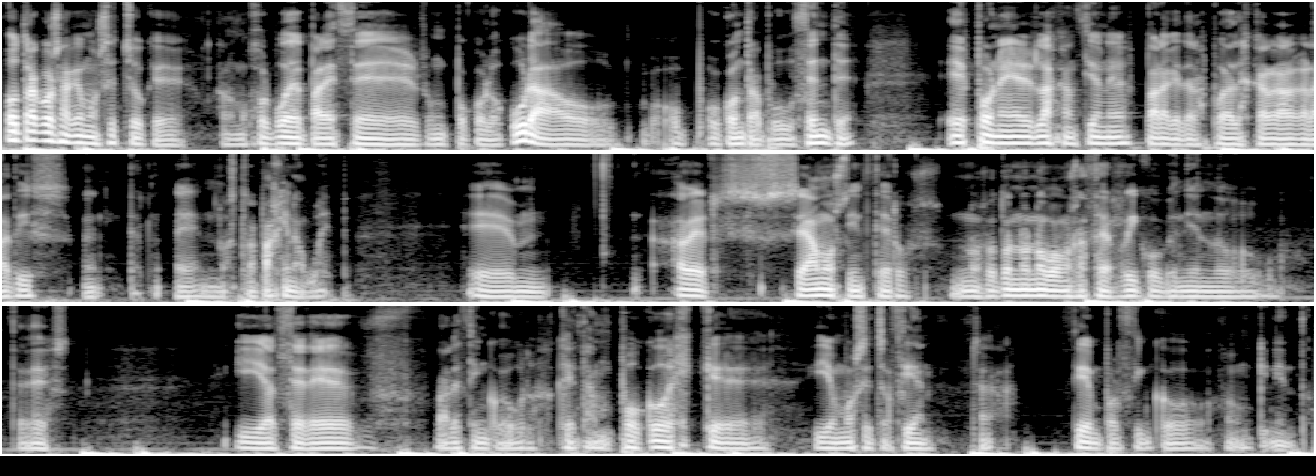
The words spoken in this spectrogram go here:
Otra cosa que hemos hecho que a lo mejor puede parecer un poco locura o, contraproducente es poner las canciones para que te las puedas descargar gratis en, en nuestra página web. Eh, a ver, seamos sinceros, nosotros no nos vamos a hacer ricos vendiendo CDs. Y el CD vale 5 euros, que tampoco es que... Y hemos hecho 100, o sea, 100 por 5 son 500.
